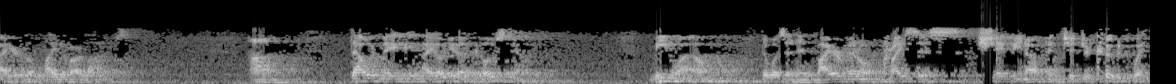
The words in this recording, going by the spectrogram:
eye. You're the light of our lives. Uh, that would make Ayodhya a ghost town. Meanwhile, there was an environmental crisis shaping up in Chitrakoot with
